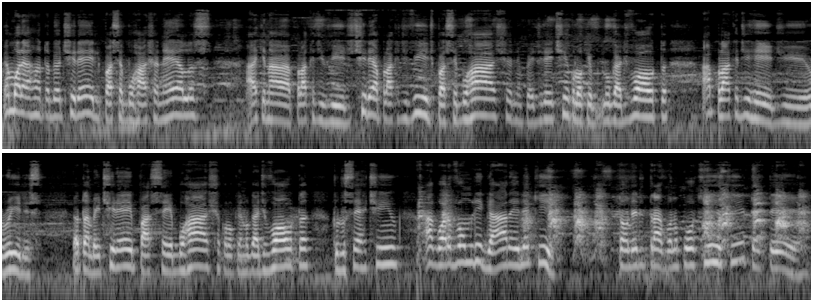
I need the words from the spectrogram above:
Memória RAM também eu tirei, ele passei a borracha nelas. Aqui na placa de vídeo, tirei a placa de vídeo, passei borracha, limpei direitinho, coloquei lugar de volta. A placa de rede, Reels, eu também tirei, passei borracha, coloquei no lugar de volta, tudo certinho. Agora vamos ligar ele aqui. Então dele travando um pouquinho aqui, tem que ter...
